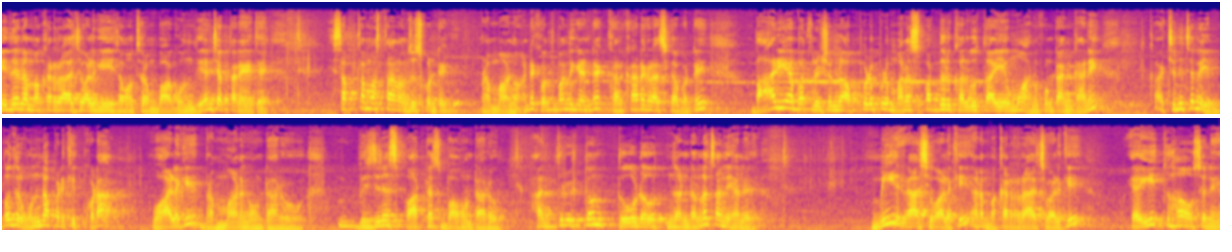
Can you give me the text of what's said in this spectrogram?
ఏదైనా మకర రాశి వాళ్ళకి ఈ సంవత్సరం బాగుంది అని చెప్తాను అయితే సప్తమ స్థానం చూసుకుంటే బ్రహ్మాండం. అంటే కొంతమందికి అంటే కర్కాటక రాశి కాబట్టి భార్యాభర్తల విషయంలో అప్పుడప్పుడు మనస్పర్ధలు కలుగుతాయేమో అనుకుంటాం కానీ చిన్న చిన్న ఇబ్బందులు ఉన్నప్పటికీ కూడా వాళ్ళకి బ్రహ్మాండంగా ఉంటారు. బిజినెస్ పార్ట్నర్స్ బాగుంటారు. అదృష్టం తోడవుతుందండంలో సందేహం లేదు. మీ రాశి వాళ్ళకి అంటే మకర రాశి వాళ్ళకి ఎయిత్ హౌస్ని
